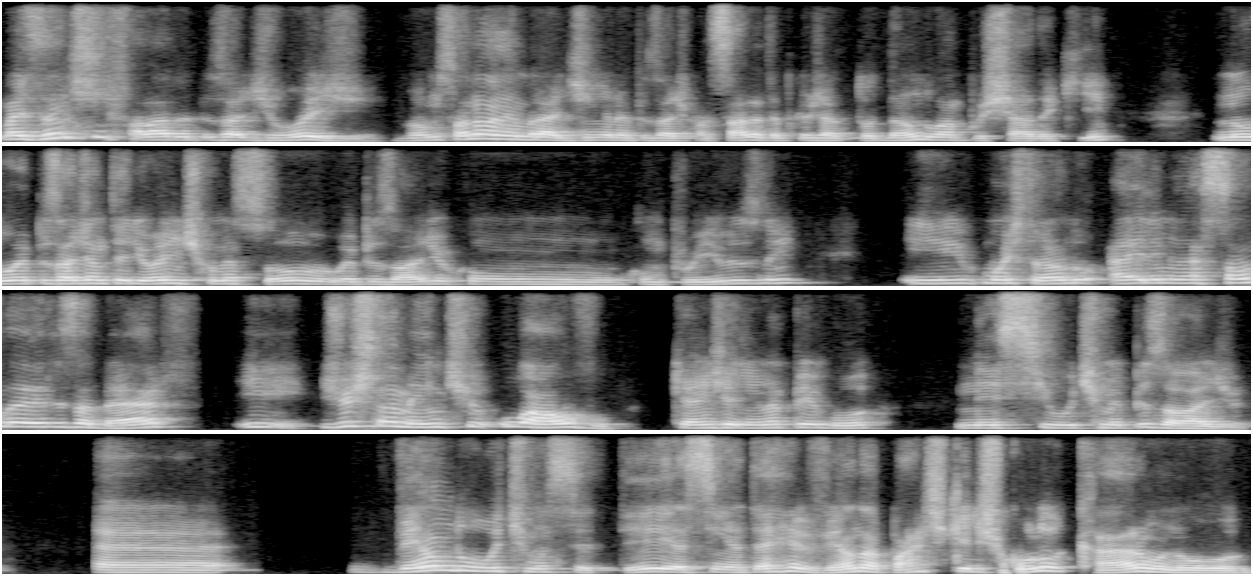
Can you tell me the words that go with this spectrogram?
Mas antes de falar do episódio de hoje, vamos só dar uma lembradinha no episódio passado, até porque eu já tô dando uma puxada aqui. No episódio anterior, a gente começou o episódio com, com Previously, e mostrando a eliminação da Elizabeth e justamente o alvo que a Angelina pegou nesse último episódio. É, vendo o último CT, assim, até revendo a parte que eles colocaram no,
